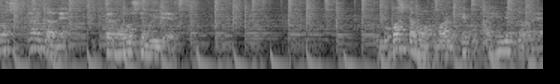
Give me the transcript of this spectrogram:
もし疲れたらね一回戻してもいいです。伸ばしたまま止まるの結構大変ですからね。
